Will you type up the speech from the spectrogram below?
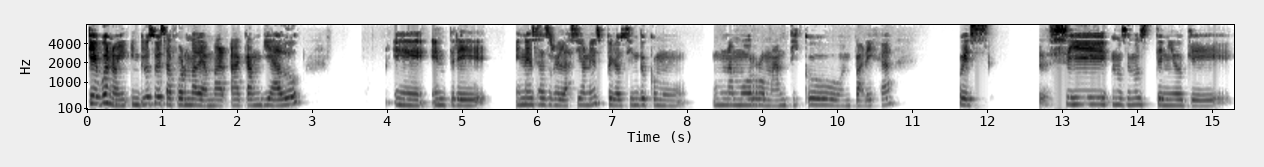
que bueno, incluso esa forma de amar ha cambiado eh, entre en esas relaciones, pero siendo como un amor romántico en pareja, pues sí nos hemos tenido que,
